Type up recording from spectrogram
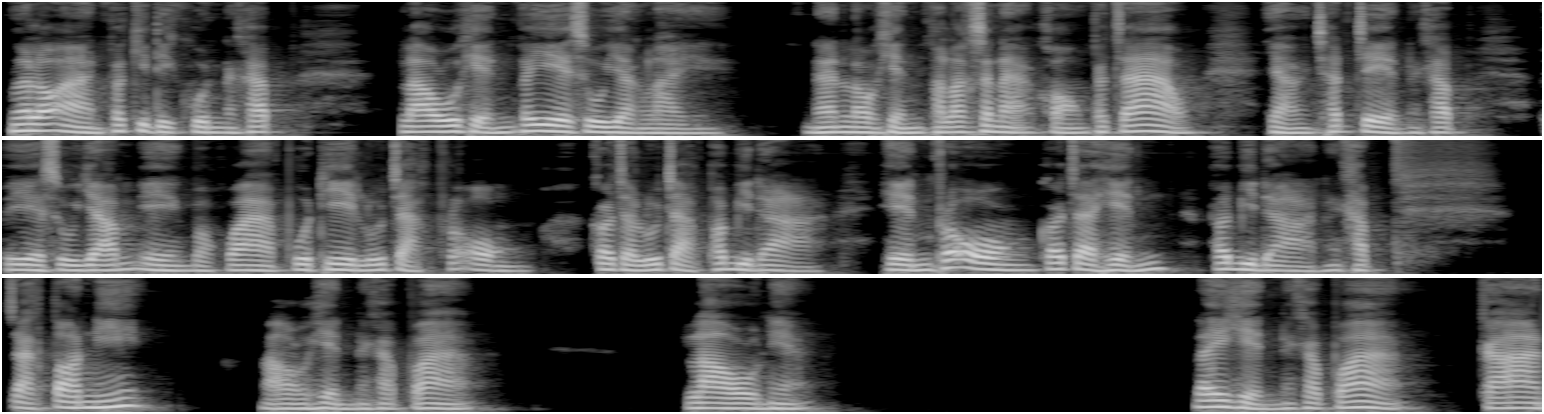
เมื่อเราอ่านพระกิตติคุณนะครับ เราเห็นพระเยซูอย่างไร นั้นเราเห็นพระลักษณะของพระเจ้าอย่างชัดเจนนะครับ พระเยซูย้ำเองบอกว่าผู้ที่รู้จักพระองค์ก็จะรู้จักพระบิดา เห็นพระองค์ก็จะเห็นพระบิดานะครับ จากตอนนี้เราเห็นนะครับว่าเราเนี่ยได้เห็นนะครับว่าการ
